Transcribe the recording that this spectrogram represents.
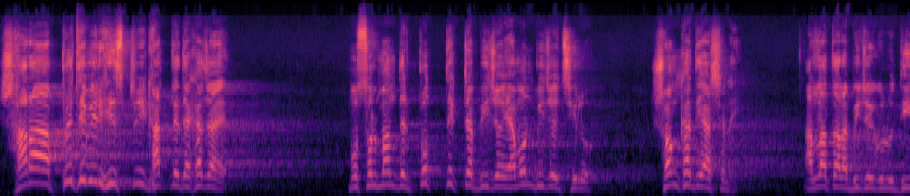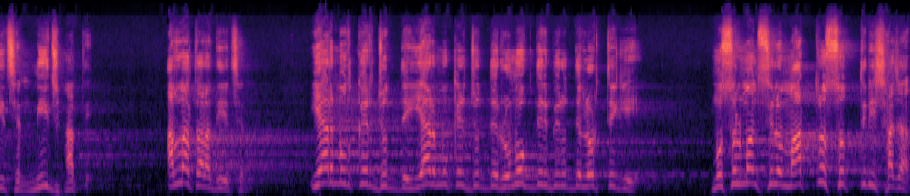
সারা পৃথিবীর হিস্ট্রি ঘাটলে দেখা যায়, মুসলমানদের প্রত্যেকটা বিজয় এমন বিজয় ছিল, সংখ্যা দিয়ে আসে নাই। আল্লাহ তালা বিজয়গুলো দিয়েছেন নিজ হাতে। আল্লাহ তালা দিয়েছেন। ইয়ারমুখের যুদ্ধে ইয়ারমুখের যুদ্ধে রোমকদের বিরুদ্ধে লড়তে গিয়ে মুসলমান ছিল মাত্র ছত্রিশ হাজার।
